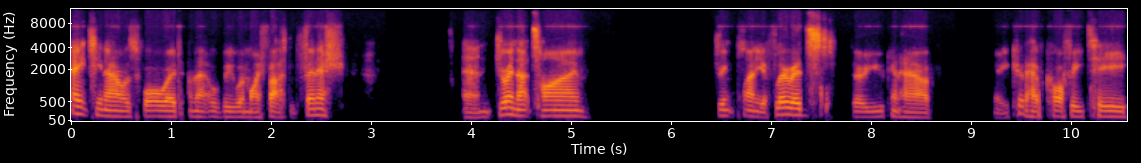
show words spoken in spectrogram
18 hours forward, and that would be when my fast would finish. And during that time, drink plenty of fluids. So you can have, you, know, you could have coffee, tea,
